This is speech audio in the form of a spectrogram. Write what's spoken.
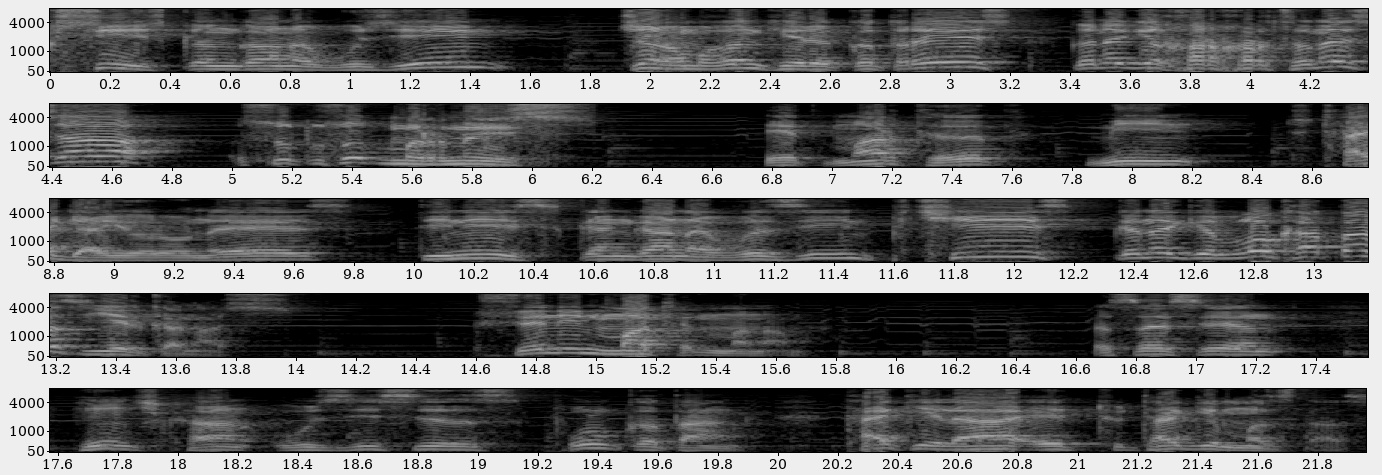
քսիս կնգանը վուզին, ճղմղնքերը կտրես, կնագի խրխրցնեսա, սուտուսուտ մռնես։ Այդ մարդըդ մին թագայորոնես, դինիս կնգանը վզին, փչիս, կնագի լոքատաս երկանաս։ Քսենին մաթեն մնամ։ Ասասեն, ինչքան ուզիսս փուլ կտանք, թակիլա այդ թութագի մստաս։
